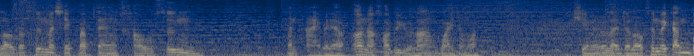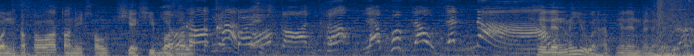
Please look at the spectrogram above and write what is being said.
เราก็ขึ้นมาเช็คบัฟแดงเขาซึ่งมันหายไปแล้วอ้าวนาคอสไปอยู่ล่างไวจังวะเขียนไม่เป็นไรเดี๋ยวเราขึ้นไปกันบนครับเพราะว่าตอนนี้เขาเคลียร์คีย์บอเดี๋ร์ยดวเรารแล้วอข้าขอก่อนเถอะแล้วพวกเจ้าจะหนาวเฮเลนไม่อยู่นะครับเฮเลนไปไหนไม่รู้นะ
